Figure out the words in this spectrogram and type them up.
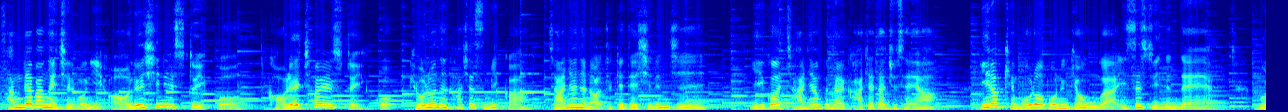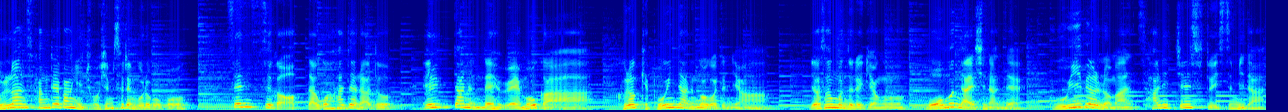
상대방의 질문이 어르신일 수도 있고 거래처일 수도 있고 결혼은 하셨습니까? 자녀는 어떻게 되시는지 이거 자녀분들 가져다 주세요. 이렇게 물어보는 경우가 있을 수 있는데 물론 상대방이 조심스레 물어보고 센스가 없다고 하더라도 일단은 내 외모가 그렇게 보인다는 거거든요. 여성분들의 경우 몸은 날씬한데 부위별로만 살이 찔 수도 있습니다.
